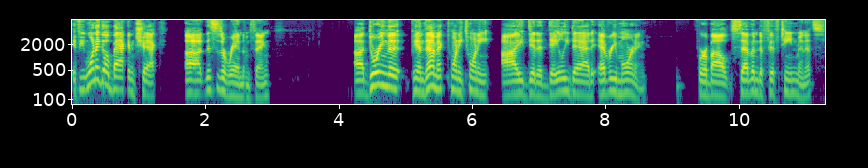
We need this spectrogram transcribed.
if you want to go back and check, uh, this is a random thing. Uh, during the pandemic 2020, I did a daily dad every morning for about seven to 15 minutes.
